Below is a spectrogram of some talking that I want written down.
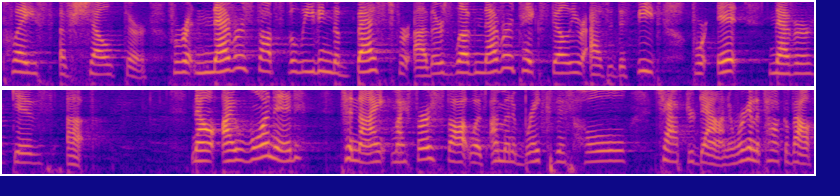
place of shelter, for it never stops believing the best for others. Love never takes failure as a defeat, for it never gives up. Now, I wanted tonight, my first thought was I'm going to break this whole chapter down and we're going to talk about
